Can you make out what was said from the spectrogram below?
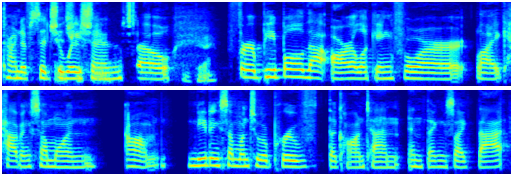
kind of situation. So okay. for people that are looking for like having someone um, needing someone to approve the content and things like that,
